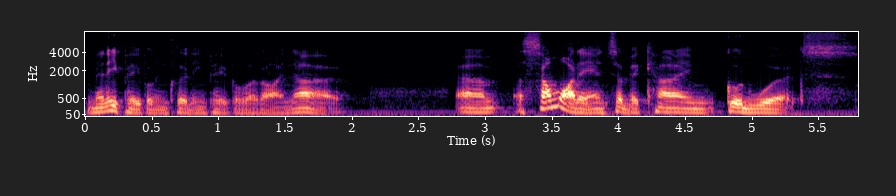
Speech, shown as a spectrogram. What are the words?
many people, including people that I know. Um, a somewhat answer became good works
